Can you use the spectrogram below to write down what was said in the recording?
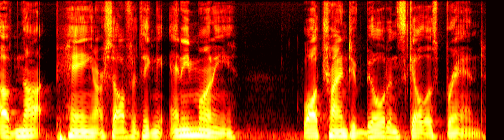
of not paying ourselves or taking any money while trying to build and scale this brand.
